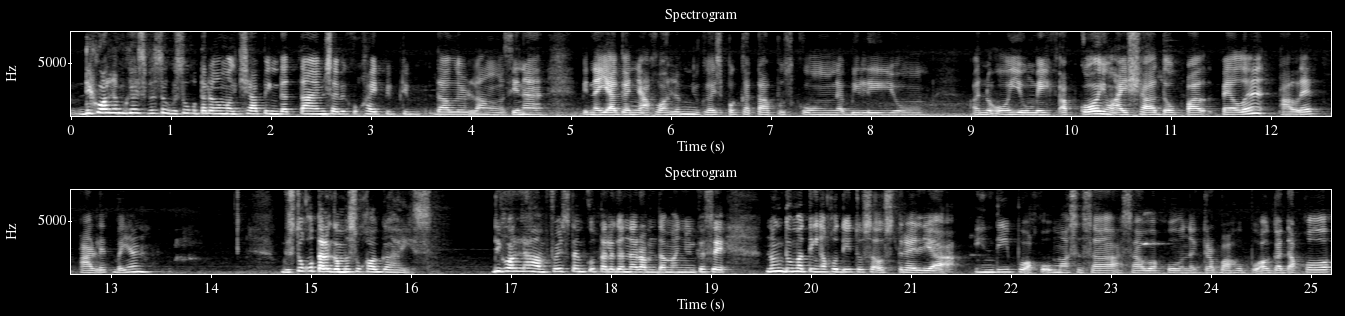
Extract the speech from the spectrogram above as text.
di ko alam guys, basta gusto ko talaga mag-shopping that time. Sabi ko kahit $50 lang. Kasi na, pinayagan niya ako. Alam niyo guys, pagkatapos kong nabili yung, ano o, yung makeup ko, yung eyeshadow pal- palette, palette, palette ba yan? Gusto ko talaga masuka guys. Di ko alam. First time ko talaga naramdaman yun. Kasi, nung dumating ako dito sa Australia, hindi po ako umasa sa asawa ko. Nagtrabaho po agad ako.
